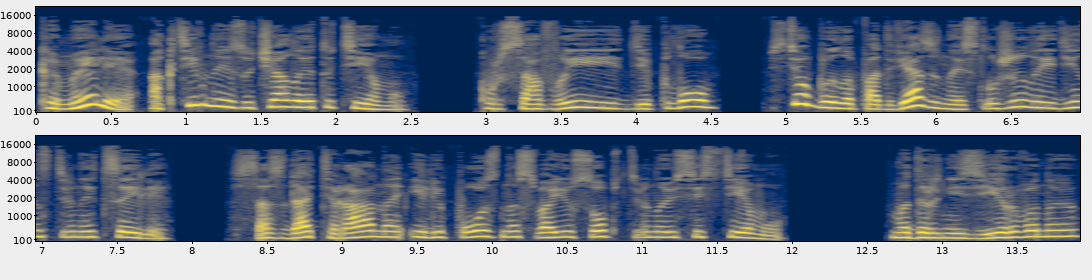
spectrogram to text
Кэмелия активно изучала эту тему. Курсовые, диплом – все было подвязано и служило единственной цели – создать рано или поздно свою собственную систему. Модернизированную,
